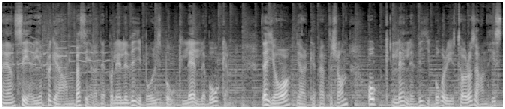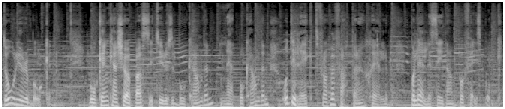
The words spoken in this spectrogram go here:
är en serie program baserade på Lelle Viborgs bok Lelleboken, där jag, Jerker Pettersson, och Lelle Viborg tar oss an historier ur boken. Boken kan köpas i Tyresö bokhandeln, i nätbokhandeln och direkt från författaren själv på Lelle-sidan på Facebook.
